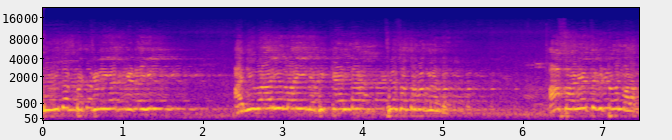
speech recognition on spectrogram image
വിവിധ പ്രക്രിയകൾക്കിടയിൽ അനിവാര്യമായി ലഭിക്കേണ്ട ചില സന്ദർഭങ്ങളുണ്ട്. ആ സമയത്ത് കിട്ടണം വളം.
